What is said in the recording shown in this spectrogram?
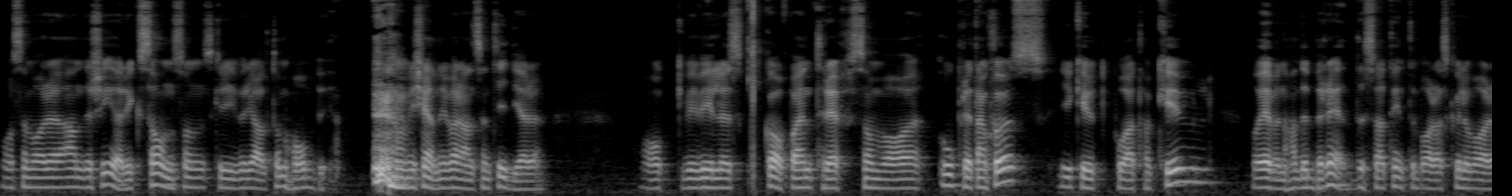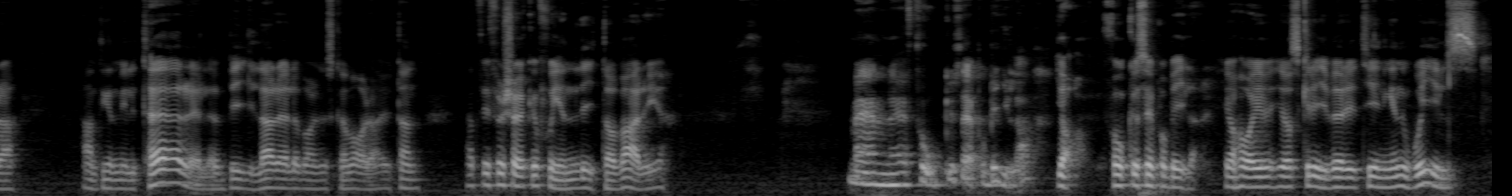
Och sen var det Anders Eriksson som skriver i Allt om hobby. vi känner ju varandra sedan tidigare. Och vi ville skapa en träff som var opretentiös, gick ut på att ha kul och även hade bredd så att det inte bara skulle vara antingen militär eller bilar eller vad det nu ska vara utan att vi försöker få in lite av varje. Men eh, fokus är på bilar. Ja, fokus är på bilar. Jag, ju, jag skriver i tidningen Wheels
